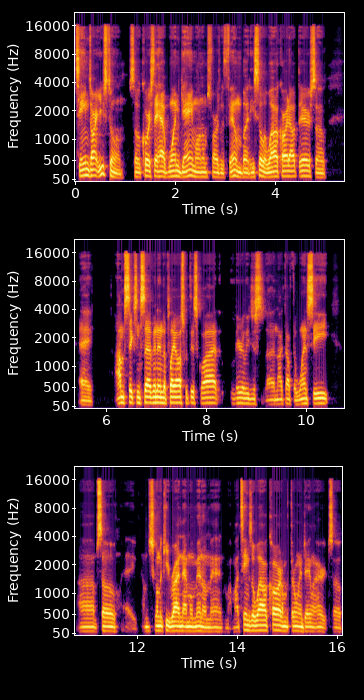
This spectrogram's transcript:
teams aren't used to him. So of course they have one game on him as far as with film, but he's still a wild card out there. So hey, I'm six and seven in the playoffs with this squad. Literally just uh, knocked off the one seed. Um, so hey, I'm just going to keep riding that momentum, man. My, my, team's a wild card. I'm throwing Jalen Hurts. So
